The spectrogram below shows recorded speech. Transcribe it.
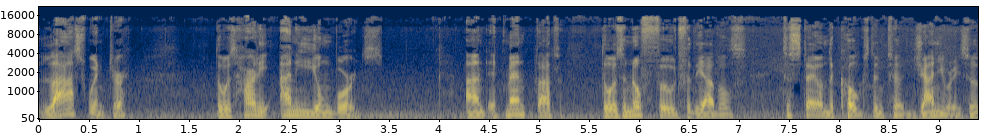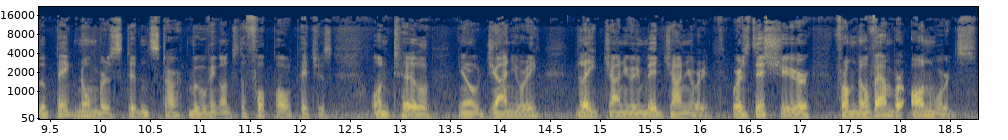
last winter there was hardly any young birds, and it meant that there was enough food for the adults to stay on the coast into January. So the big numbers didn't start moving onto the football pitches until you know January, late January, mid January. Whereas this year, from November onwards,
